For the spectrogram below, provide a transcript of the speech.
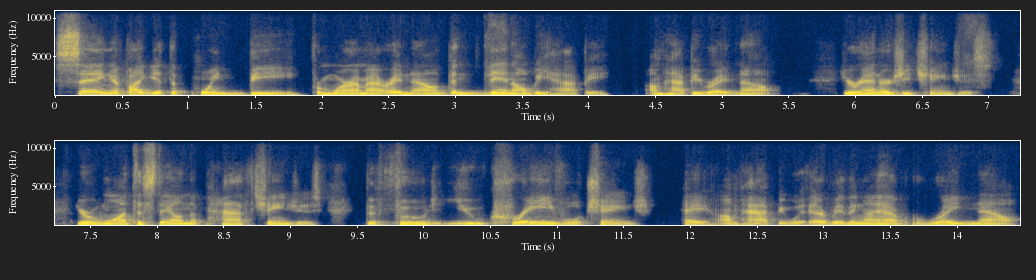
saying if I get to point B from where I'm at right now, then then I'll be happy. I'm happy right now your energy changes. Your want to stay on the path changes. The food you crave will change. Hey, I'm happy with everything I have right now.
